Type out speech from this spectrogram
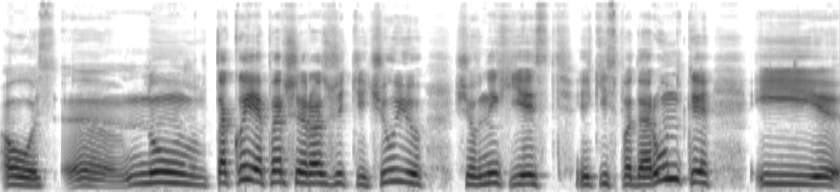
Ось, е, ну, таке я перший раз в житті чую, що в них є якісь подарунки, і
